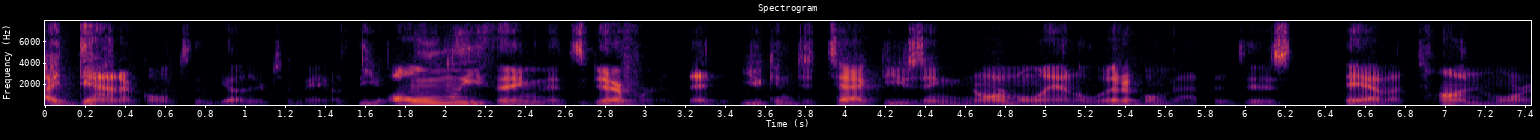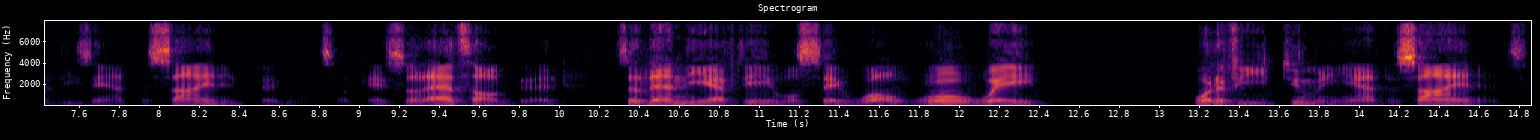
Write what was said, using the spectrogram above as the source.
identical to the other tomatoes. The only thing that's different that you can detect using normal analytical methods is they have a ton more of these anthocyanin pigments. Okay, so that's all good. So then the FDA will say, well, whoa, wait, what if you eat too many anthocyanins?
